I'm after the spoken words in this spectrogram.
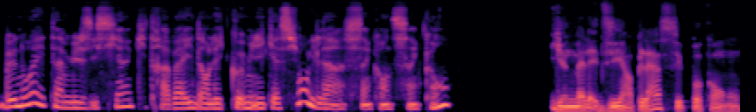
Benoît est un musicien qui travaille dans les communications. Il a 55 ans il y a une maladie en place, c'est pas qu'on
